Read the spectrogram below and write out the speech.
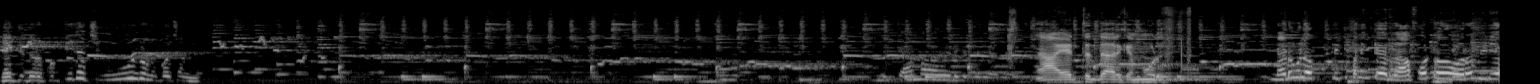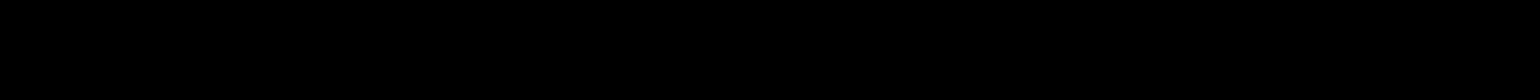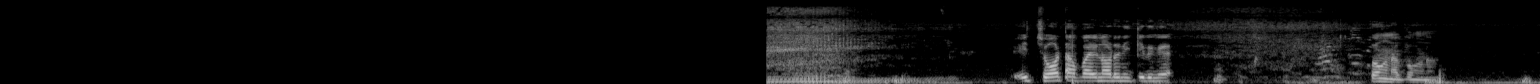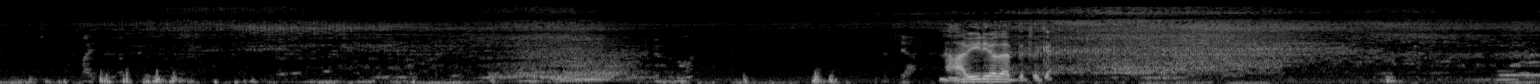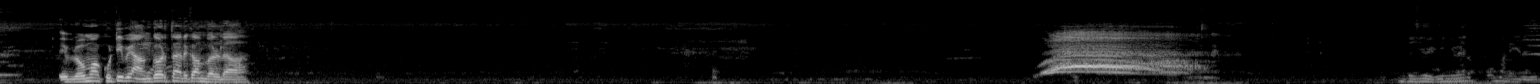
நேற்று இதோட குட்டி தான் சின்னூண்டு ஒன்று போச்சு அங்கே கேமரா எடுக்க தெரியாது நான் எடுத்துட்டு தான் இருக்கேன் மூடு நடுவுல கிளிக் பண்ணிக்கிட்டே போட்டோ வரும் வீடியோ சோட்டா பையனோட நிக்குதுங்க. போங்கண்ணா போங்கண்ணா. நான் வீடியோ தான் எடுத்துட்டு இருக்கேன். ப்ரோமா குட்டி போய் அங்க ஒருத்தன் இருக்கான் பாருடா. ஐயோ நீங்க வேற போக மாட்டேங்கிறாங்க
